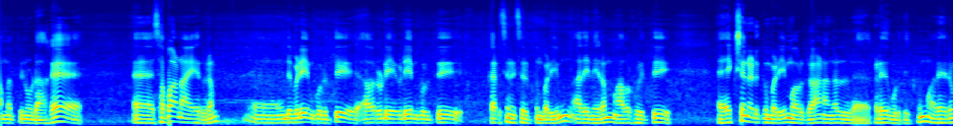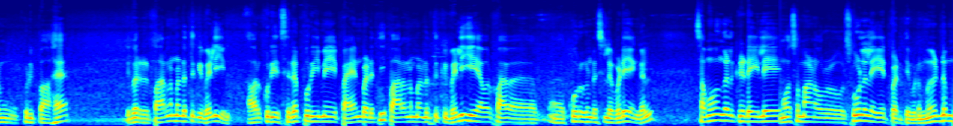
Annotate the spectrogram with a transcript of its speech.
அமைப்பினூடாக சபாநாயகரிடம் இந்த விடயம் குறித்து அவருடைய விடயம் குறித்து கரிசனை செலுத்தும்படியும் அதே நேரம் அவர் குறித்து எக்ஷன் எடுக்கும்படியும் அவருக்காக நாங்கள் கடிதம் கொடுத்திருக்கோம் அதே நேரம் குறிப்பாக இவர் பாராளுமன்றத்துக்கு வெளியில் அவருக்குரிய சிறப்புரிமையை பயன்படுத்தி பாராளுமன்றத்துக்கு வெளியே அவர் ப கூறுகின்ற சில விடயங்கள் சமூகங்களுக்கு இடையிலே மோசமான ஒரு சூழலை ஏற்படுத்திவிடும். மீண்டும்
